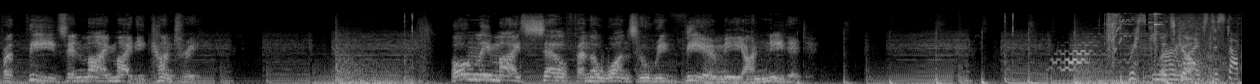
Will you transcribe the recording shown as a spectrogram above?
for thieves in my mighty country. Only myself and the ones who revere me are needed. Risking Let's our go. lives to stop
